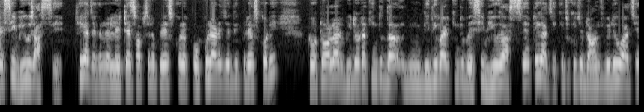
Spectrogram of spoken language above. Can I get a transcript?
বেশি ভিউজ আসছে ঠিক আছে? এখানে লেটেস্ট অপশনে প্রেস করে পপুলারে যদি প্রেস করি টোটোওয়ালার ভিডিওটা কিন্তু দিদিভাইয়ের কিন্তু বেশি ভিউজ আসছে ঠিক আছে? কিছু কিছু ডান্স ভিডিও আছে।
